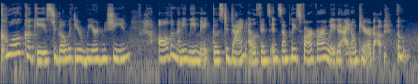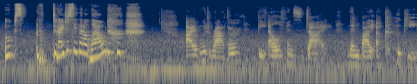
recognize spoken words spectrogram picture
cool cookies to go with your weird machine? All the money we make goes to dying elephants in some place far, far away that I don't care about. Oh, oops. Did I just say that out loud? I would rather the elephants die than buy a cookie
